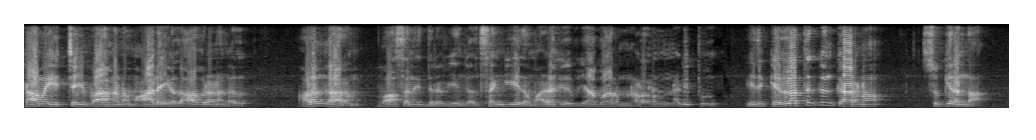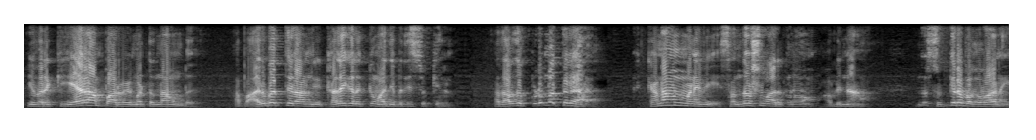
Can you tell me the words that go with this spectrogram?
காம இச்சை வாகனம் ஆடைகள் ஆபரணங்கள் அலங்காரம் வாசனை திரவியங்கள் சங்கீதம் அழகு வியாபாரம் நடனம் நடிப்பு. இதுக்கு எல்லாத்துக்கும் காரணம் சுக்கிரன் தான். இவருக்கு ஏழாம் பார்வை மட்டும்தான் உண்டு. அப்போ அறுபத்தி நான்கு கலைகளுக்கும் அதிபதி சுக்கிரன். அதாவது குடும்பத்தில் கணவன் மனைவி சந்தோஷமாக இருக்கணும் அப்படின்னா இந்த சுக்கிர பகவானை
